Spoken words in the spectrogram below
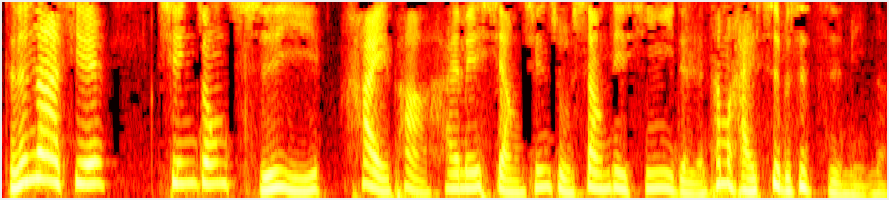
可是那些心中迟疑、害怕、还没想清楚上帝心意的人，他们还是不是子民呢？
